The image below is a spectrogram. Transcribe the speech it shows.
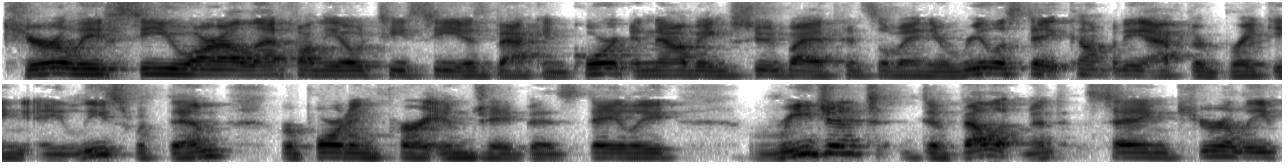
Curaleaf CURLF on the OTC is back in court and now being sued by a Pennsylvania real estate company after breaking a lease with them, reporting per MJ Biz Daily. Regent Development saying Curaleaf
